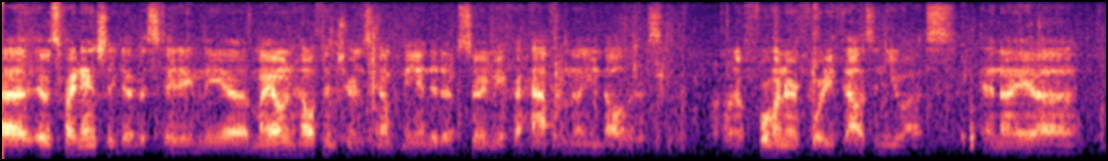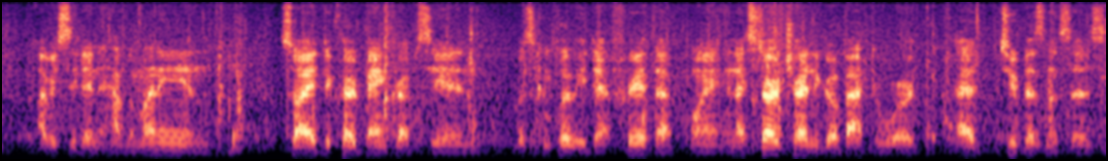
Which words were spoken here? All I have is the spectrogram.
uh, it was financially devastating. The uh, my own health insurance company ended up suing me for half a million dollars, Uh-huh. uh, four hundred forty thousand U.S. And I uh, obviously didn't have the money, and so I declared bankruptcy and was completely debt free at that. And I started trying to go back to work. I had two businesses.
